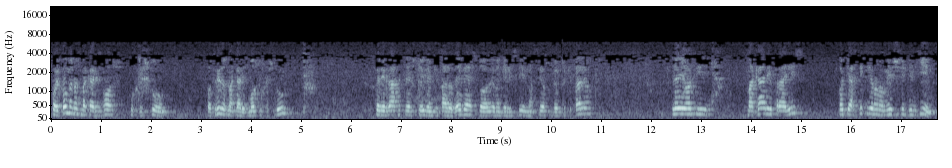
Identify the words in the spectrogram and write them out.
Ο επόμενος μακαρισμός του Χριστού, ο τρίτος μακαρισμός του Χριστού, περιγράφεται στο ίδιο κεφάλαιο βέβαια, στο Ευαγγελιστή Μαθαίο στο πρώτο κεφάλαιο, λέει ότι μακάρι πραείς ότι αυτοί κληρονομήσουν την γη.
